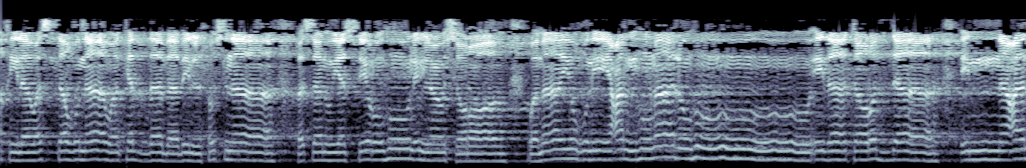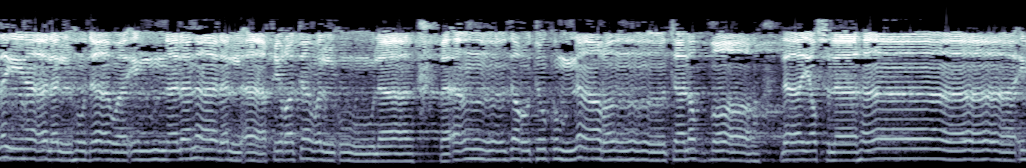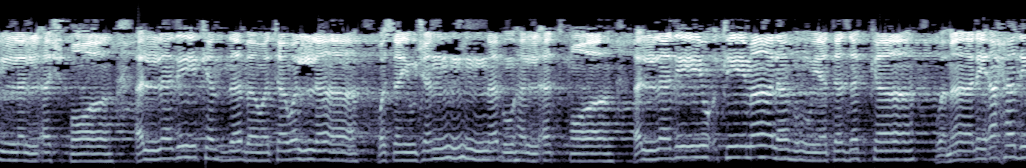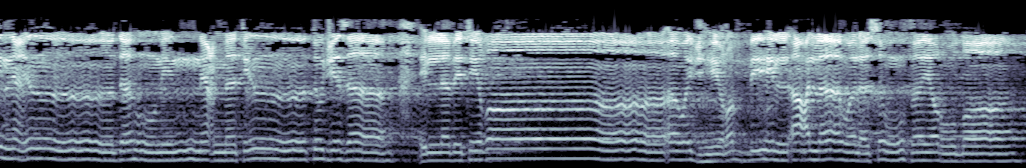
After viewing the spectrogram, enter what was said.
بخل واستغنى وكذب بالحسنى فسنيسره للعسرى وما يغني عنه ماله إذا تردى إن علينا للهدى وإن لنا للآخرة والأولى فأنذرتكم نارا تلظى لا يصلاها الأشقى الذي كذب وتولى وسيجنبها الأتقى الذي يؤتي ماله يتزكى وما لأحد عنده من نعمة تجزى إلا ابتغاء وجه ربه الأعلى ولسوف يرضى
